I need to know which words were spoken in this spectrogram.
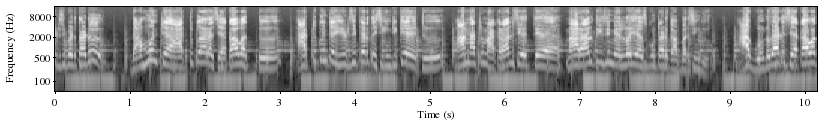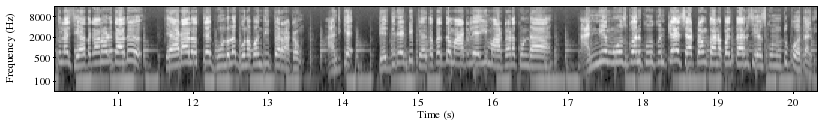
ఇడిచిపెడతాడు? దమ్ముంటే అట్టుకార శకావత్తు అట్టుకుంటే ఇడిచి పెడితే సిండికేట్ అన్నట్టు నకరాలు చేస్తే నరాలు తీసి మెల్లో వేసుకుంటాడు గబ్బర్ సింగ్. ఆ గుండుగాడి శకావత్తులా చేతగానోడు కాదు. తేడాలు వస్తే గుండెలో గుణపం తిప్పే రకం. అందుకే పెద్దిరెడ్డి పెద్ద పెద్ద మాటలేయి మాట్లాడకుండా అన్నీ మూసుకొని కూకుంటే చట్టం తన పని తాను చేసుకుంటూ పోతాది.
